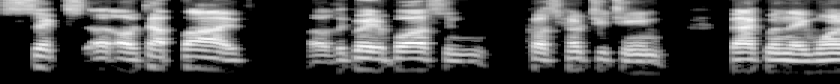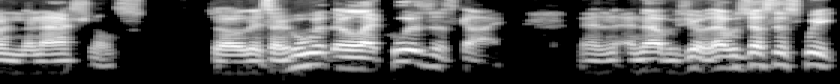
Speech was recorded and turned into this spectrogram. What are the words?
six uh, or top five of the Greater Boston cross country team back when they won the nationals. So they said, "Who?" They were like, "Who is this guy?" And and that was you. That was just this week.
